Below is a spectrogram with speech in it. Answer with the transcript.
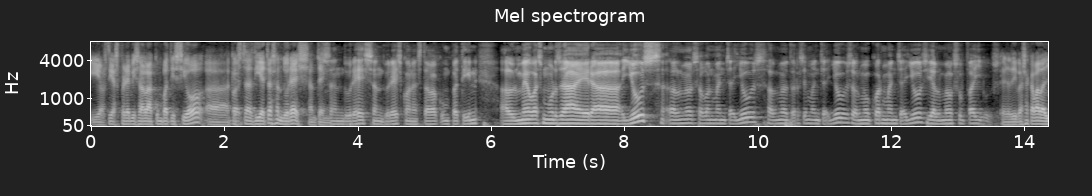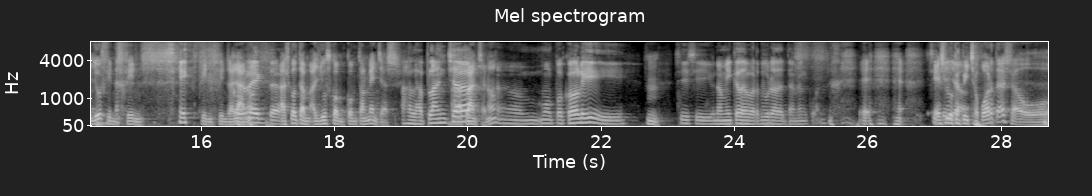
i els dies previs a la competició, eh, aquesta dieta s'endureix, entenc. S'endureix, s'endureix quan estava competint. El meu esmorzar era lluç, el meu segon menjar lluç, el meu tercer menjar lluç, el meu quart menjar lluç i el meu sopar lluç. És a dir, vas acabar del lluç fins, fins, Sí. fins, fins allà, Correcte. no? Escolta'm, el lluç com, com te'l menges? A la planxa, A la planxa, no? amb molt poc oli i... Mm. Sí, sí, una mica de verdura de tant en quant. Eh, eh, Sí és que el que ja- pitjor portes o...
